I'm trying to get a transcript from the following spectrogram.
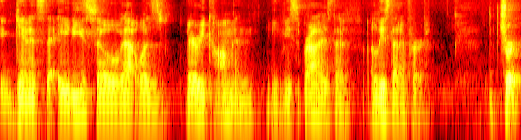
Again, it's the '80s, so that was very common. You'd be surprised. I've at least that I've heard. True.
